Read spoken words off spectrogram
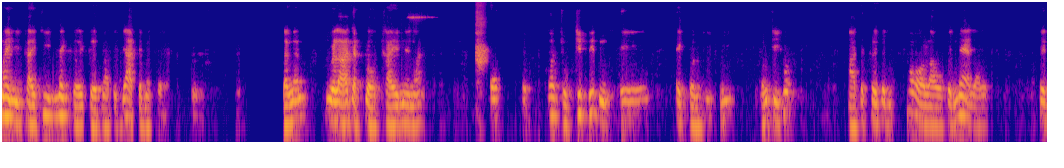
ไม่มีใครที่ไม่เคยเกิดมาเป็นญาติกันมาก่อนดังนั้นเวลาจะโกรธใครเนี่ยนะก็ก็ก็ฉุกคิดนิดนึงเออไอคนที่นี้บางทีก็อาจจะเคยเป็นพ่อเราเป็นแม่เรา เป็น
